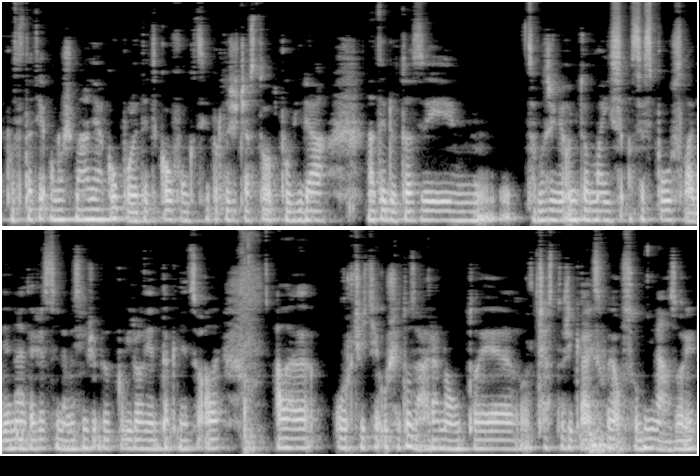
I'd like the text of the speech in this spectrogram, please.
v podstatě on už má nějakou politickou funkci, protože často odpovídá na ty dotazy. Samozřejmě oni to mají asi spolu sladěné, takže si nemyslím, že by odpovídal jen tak něco, ale, ale určitě už je to zahranou. To je, často říká i svoje osobní názory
